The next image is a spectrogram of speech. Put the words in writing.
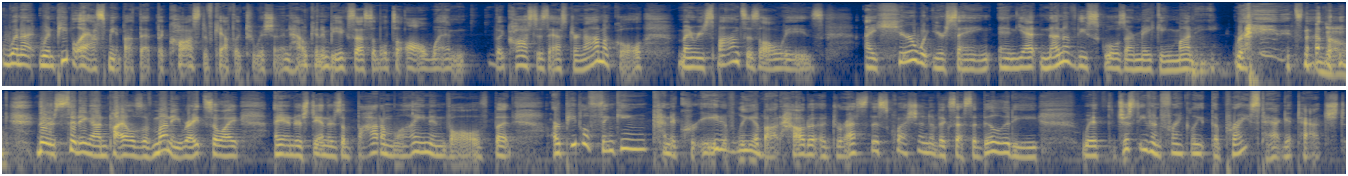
when I when people ask me about that, the cost of Catholic tuition and how can it be accessible to all when the cost is astronomical, my response is always, I hear what you're saying, and yet none of these schools are making money, right? It's not No. like they're sitting on piles of money, right? So I I understand there's a bottom line involved, but are people thinking kind of creatively about how to address this question of accessibility with just even frankly the price tag attached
